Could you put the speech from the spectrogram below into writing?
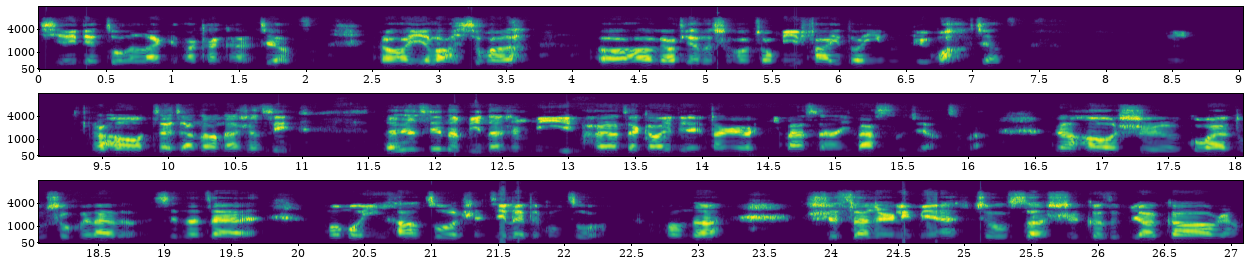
写一点作文来给他看看这样子，然后也老喜欢。呃，聊天的时候装逼发一段英文给我这样子，嗯，然后再讲到男生 C，男生 C 呢比男生 B 还要再高一点，大概一八三、一八四这样子吧。然后是国外读书回来的，现在在某某银行做审计类的工作。然后呢，是三个人里面就算是个子比较高，然后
